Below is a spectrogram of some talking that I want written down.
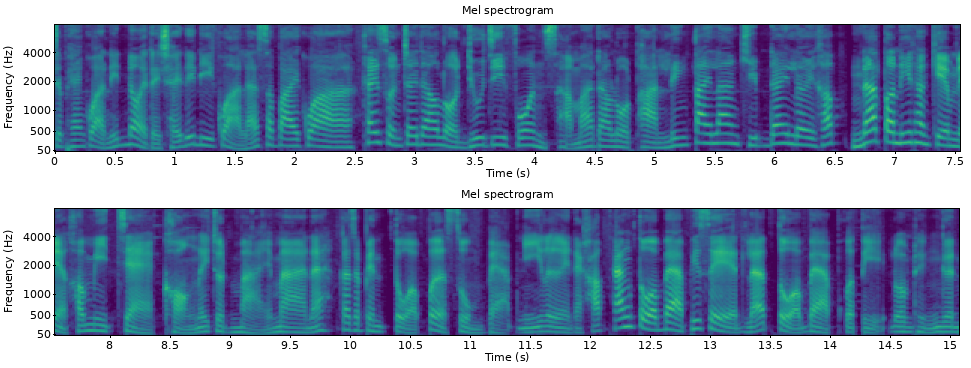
จะแพงกว่านิดหน่อยแต่ใช้ได้ดีกว่าและสบายกว่า ใครสนใจดาวน์โหลด UG Phone สามารถดาวน์โหลดผ่านลิงก์ใต้ล่างคลิปได้เลยครับ ณ ตอนนี้ทางเกมเนี่ยเขามีแจกของในจดหมายมานะ ก็จะเป็นตั๋วเปิดสุ่มแบบนี้เลยนะครับ ทั้งตั๋วแบบพิเศษและและตั๋วแบบปกติรวมถึงเงิน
